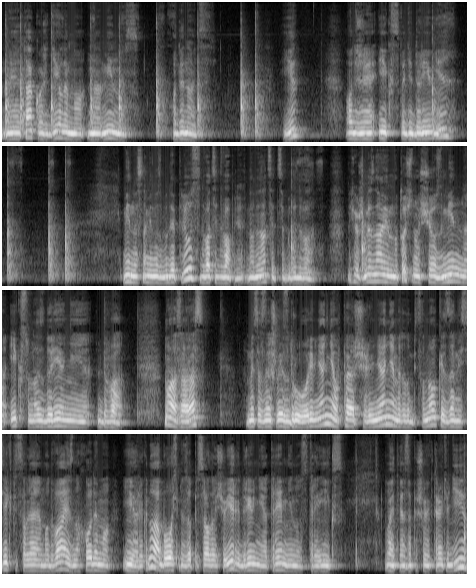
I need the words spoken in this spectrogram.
ми також ділимо на мінус 11. Є? Отже, х тоді дорівнює. Мінус на мінус буде плюс, 22 поділити на 11 це буде 2. Ну що ж, ми знаємо точно, що змінна х у нас дорівнює 2. Ну а зараз ми це знайшли з другого рівняння. В перше рівняння методом підстановки замість х підставляємо 2 і знаходимо y. Ну або ось ми записали, що y дорівнює 3 мінус 3х. Давайте я запишу як третю дію.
